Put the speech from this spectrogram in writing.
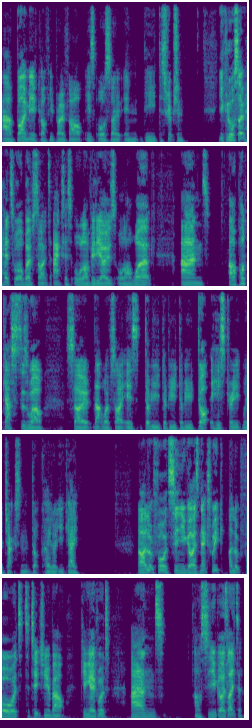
our Buy Me a Coffee profile is also in the description. You can also head to our website to access all our videos, all our work, and our podcasts as well. So that website is www.historywithjackson.co.uk. Now, I look forward to seeing you guys next week. I look forward to teaching you about King Edward, and I'll see you guys later.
